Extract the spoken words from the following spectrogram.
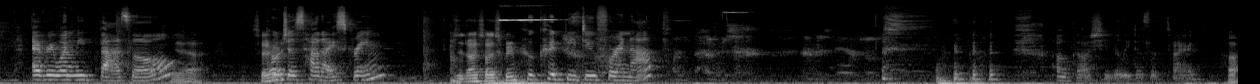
Everyone meet Basil, Yeah. Say who hi. just had ice cream, Is it nice ice cream? who could be due for a nap. oh gosh, she really does look tired. Huh?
